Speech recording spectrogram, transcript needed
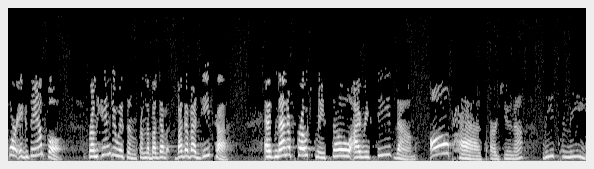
For example, from Hinduism, from the Bhagavad Gita, as men approach me, so I receive them. All paths, Arjuna, lead to me.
